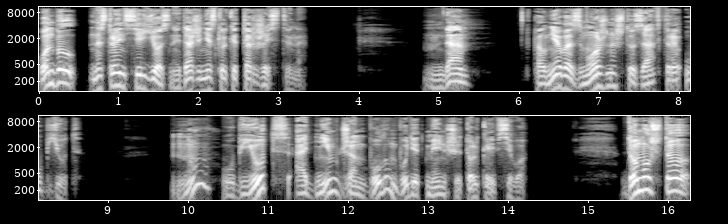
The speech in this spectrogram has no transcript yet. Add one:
Он был настроен серьезно и даже несколько торжественно. Да, Вполне возможно, что завтра убьют. Ну, убьют, одним джамбулом будет меньше, только и всего. Думал, что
